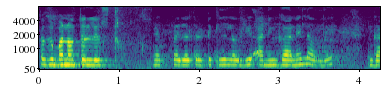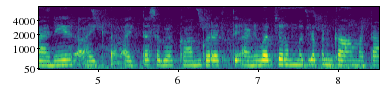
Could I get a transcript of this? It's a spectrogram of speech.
सगळं बनवते लिस्ट पहिलं तर टिकली लावली आणि गाणे लावले. गाणे ऐकता ऐकता सगळं काम करत होते आणि वरच्या रूममधलं पण काम आता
